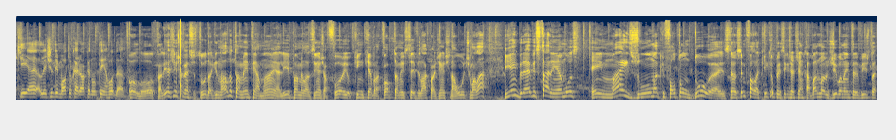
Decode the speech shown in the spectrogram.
que a Alexandre Mota, o Carioca, não tenha rodado. Ô, louco, ali a gente conhece tudo. Aguinaldo também tem a mãe ali, Pamelazinha já foi, o Kim Quebra-Copo também esteve lá com a gente na última lá. E em breve estaremos em mais uma, que faltam duas. né? Eu sempre falo aqui que eu pensei que já tinha acabado, mas o Giba, na entrevista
